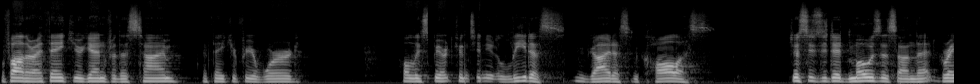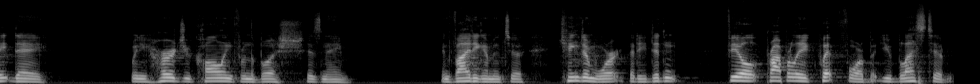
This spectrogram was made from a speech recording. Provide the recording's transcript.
Well, Father, I thank you again for this time. I thank you for your word. Holy Spirit, continue to lead us, guide us, and call us, just as you did Moses on that great day when he heard you calling from the bush his name inviting him into kingdom work that he didn't feel properly equipped for, but you blessed him.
